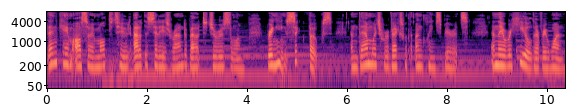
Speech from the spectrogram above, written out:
Then came also a multitude out of the cities round about to Jerusalem, bringing sick folks, and them which were vexed with unclean spirits, and they were healed every one.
